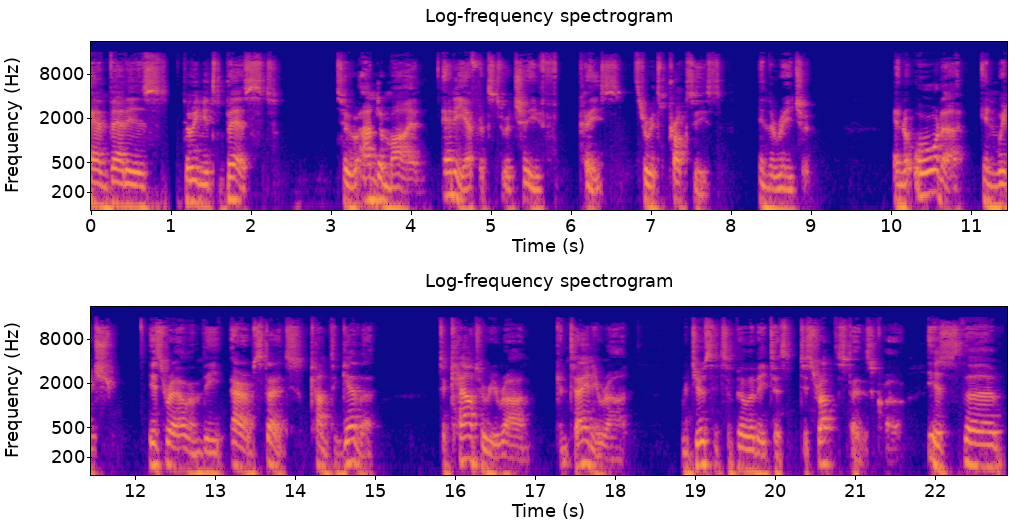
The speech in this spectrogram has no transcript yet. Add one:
and that is doing its best to undermine any efforts to achieve peace through its proxies in the region. An order in which Israel and the Arab states come together to counter Iran, contain Iran, reduce its ability to disrupt the status quo, is the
